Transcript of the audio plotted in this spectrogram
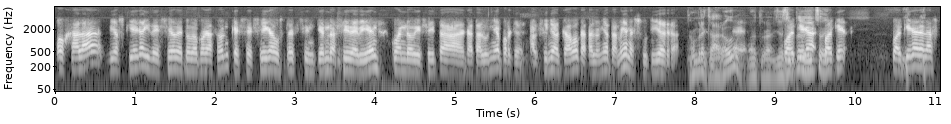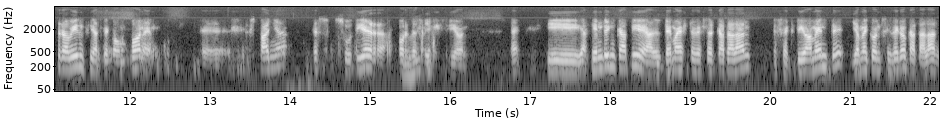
ojalá, Dios quiera y deseo de todo corazón que se siga usted sintiendo así de bien cuando visita Cataluña, porque al fin y al cabo Cataluña también es su tierra. Hombre, claro, natural. Yo siempre he cualquiera, dicho. ¿eh? cualquier- cualquiera de las provincias que componen eh, España es su tierra, por definición. ¿eh? Y haciendo hincapié al tema este de ser catalán, efectivamente, yo me considero catalán,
